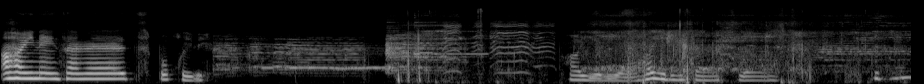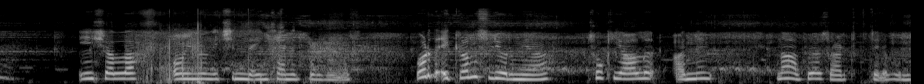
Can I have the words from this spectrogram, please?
Aha yine internet bok gibi. Hayır ya. Hayır internet ya. İnşallah oyunun içinde internet bozulmaz. Bu arada ekranı siliyorum ya. Çok yağlı. Annem ne yapıyorsa artık telefonu.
